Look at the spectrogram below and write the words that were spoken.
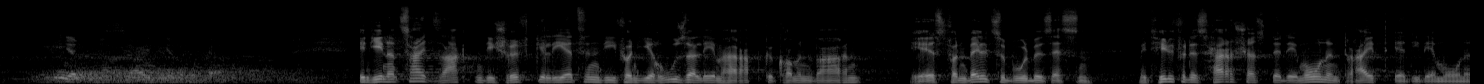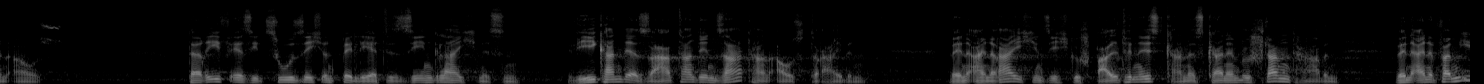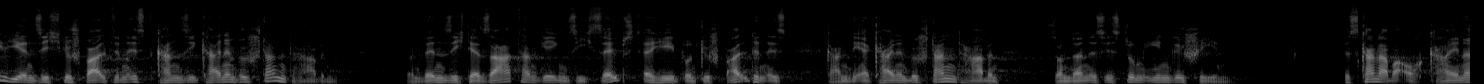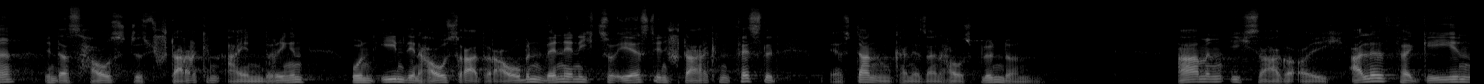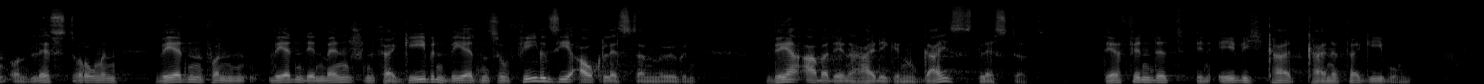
In jener Zeit sagten die Schriftgelehrten, die von Jerusalem herabgekommen waren, er ist von Belzebul besessen, mit Hilfe des Herrschers der Dämonen treibt er die Dämonen aus. Da rief er sie zu sich und belehrte sie in Gleichnissen. Wie kann der Satan den Satan austreiben? Wenn ein Reich in sich gespalten ist, kann es keinen Bestand haben. Wenn eine Familie in sich gespalten ist, kann sie keinen Bestand haben. Und wenn sich der Satan gegen sich selbst erhebt und gespalten ist, kann er keinen Bestand haben, sondern es ist um ihn geschehen. Es kann aber auch keiner in das Haus des Starken eindringen und ihm den Hausrat rauben, wenn er nicht zuerst den Starken fesselt, Erst dann kann er sein Haus plündern. Amen, ich sage euch, alle Vergehen und Lästerungen werden, von, werden den Menschen vergeben werden, so viel sie auch lästern mögen. Wer aber den Heiligen Geist lästert, der findet in Ewigkeit keine Vergebung,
